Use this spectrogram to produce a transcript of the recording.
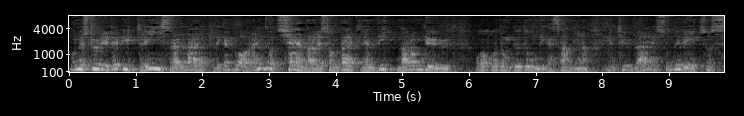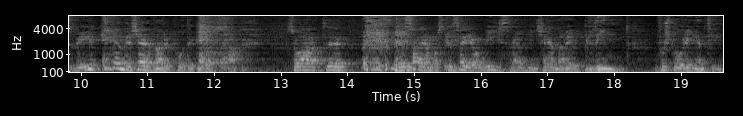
Och nu skulle ju det yttre Israel verkligen vara en Guds tjänare som verkligen vittnar om Gud och, och de gudomliga sanningarna. Men tyvärr, som ni vet, så svek ju denne tjänare på det grövsta. Så att eh, Jesaja måste säga om Israel, min tjänare är blind och förstår ingenting.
